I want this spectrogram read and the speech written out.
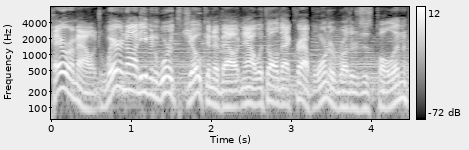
Paramount, we're not even worth joking about now with all that crap Warner Brothers is pulling. Up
